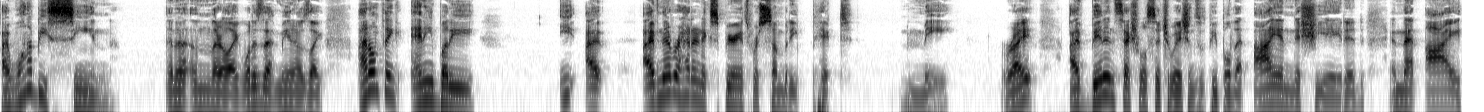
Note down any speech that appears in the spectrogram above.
"I want to be seen." And, uh, and they're like, "What does that mean?" I was like, "I don't think anybody." I I've never had an experience where somebody picked me, right? I've been in sexual situations with people that I initiated and that I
